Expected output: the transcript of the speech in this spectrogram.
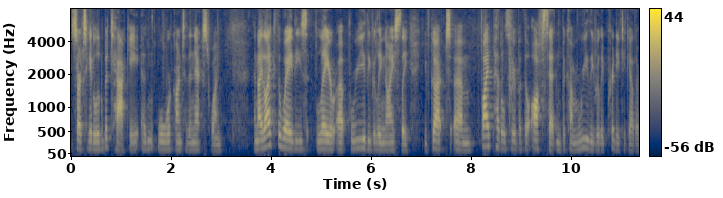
starts to get a little bit tacky and we'll work on to the next one. And I like the way these layer up really, really nicely. You've got um, five petals here, but they'll offset and become really, really pretty together.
